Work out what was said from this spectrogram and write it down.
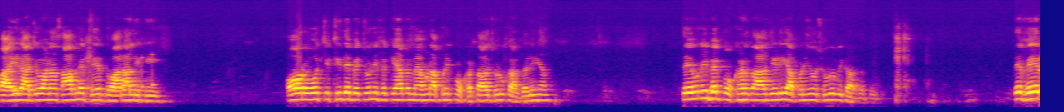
ਭਾਈ ਰਾਜੋਆਣਾ ਸਾਹਿਬ ਨੇ ਫਿਰ ਦੁਬਾਰਾ ਲਿਖੀ। ਔਰ ਉਹ ਚਿੱਠੀ ਦੇ ਵਿੱਚ ਉਹਨੇ ਫਿਰ ਕਿਹਾ ਵੀ ਮੈਂ ਹੁਣ ਆਪਣੀ ਭੁੱਖ ਹੜਤਾਲ ਸ਼ੁਰੂ ਕਰ ਦੇਣੀ ਆ। ਤੇ ਉਹਨੇ ਫਿਰ ਭੁੱਖ ਹੜਤਾਲ ਜਿਹੜੀ ਆਪਣੀ ਉਹ ਸ਼ੁਰੂ ਵੀ ਕਰ ਦਿੱਤੀ। ਤੇ ਫਿਰ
